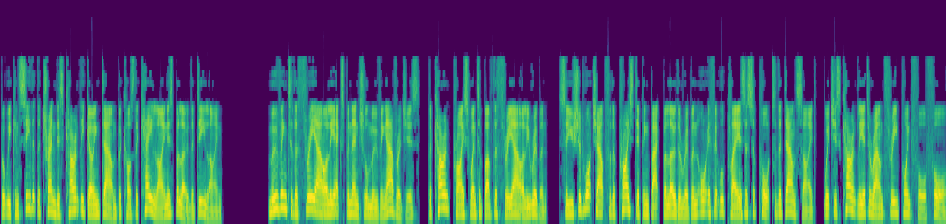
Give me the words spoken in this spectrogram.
but we can see that the trend is currently going down because the K line is below the D line. Moving to the 3-hourly exponential moving averages, the current price went above the 3-hourly ribbon, so you should watch out for the price dipping back below the ribbon or if it will play as a support to the downside, which is currently at around 3.44.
